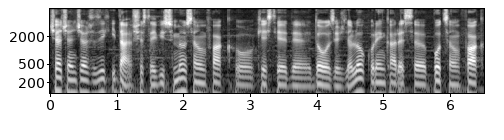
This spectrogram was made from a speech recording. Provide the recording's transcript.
Ceea ce încerc să zic, e, da, și ăsta e visul meu, să îmi fac o chestie de 20 de locuri în care să pot să-mi fac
